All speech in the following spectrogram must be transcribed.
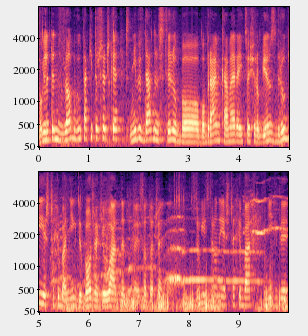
W ogóle ten vlog był taki troszeczkę niby w dawnym stylu, bo, bo brałem kamerę i coś robiłem. Z drugiej jeszcze chyba nigdy, Boże, jakie ładne tutaj jest otoczenie. Z drugiej strony jeszcze chyba nigdy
